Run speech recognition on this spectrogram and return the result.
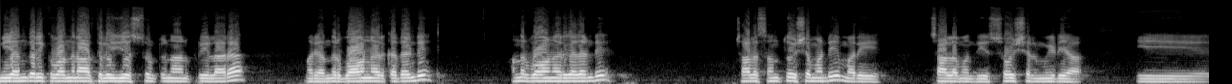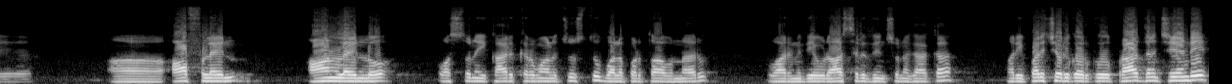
మీ అందరికి వందనాలు తెలియజేస్తుంటున్నాను ప్రియులారా. మరి అందరు బాగున్నారు కదండి? అందరు బాగున్నారు కదండి? చాలా సంతోషం అండి మరి చాలామంది సోషల్ మీడియా ఈ ఆఫ్లైన్ ఆన్లైన్లో వస్తున్న ఈ కార్యక్రమాలు చూస్తూ బలపడుతూ ఉన్నారు. వారిని దేవుడు ఆశీర్వదించునగాక. మరి పరిచయ కొరకు ప్రార్థన చేయండి.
